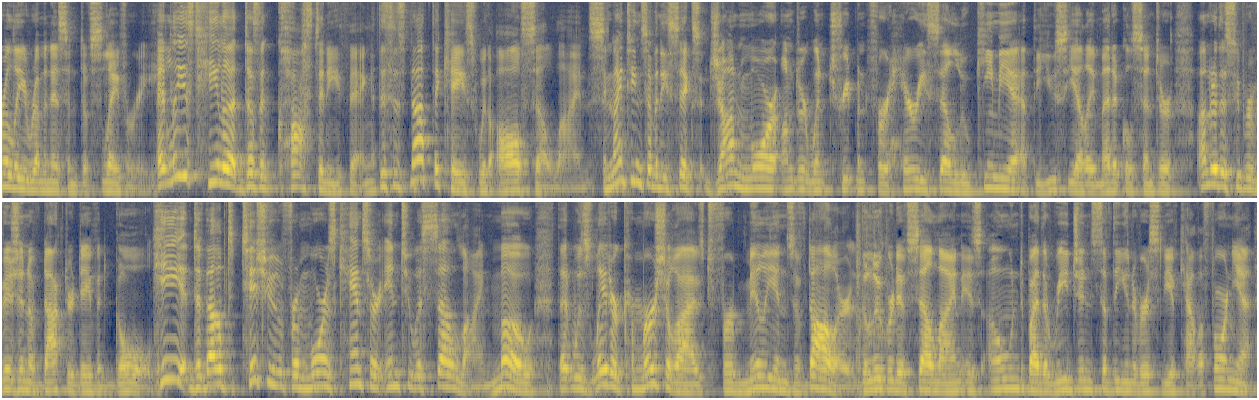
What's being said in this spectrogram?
Eerily reminiscent of slavery. At least HeLa doesn't cost anything. This is not the case with all cell lines. In 1976, John Moore underwent treatment for hairy cell leukemia at the UCLA Medical Center under the supervision of Dr. David Golde. He developed tissue from Moore's cancer into a cell line, Mo, that was later commercialized for millions of dollars. The lucrative cell line is owned by the regents of the University of California,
